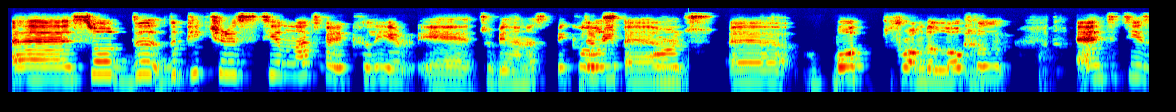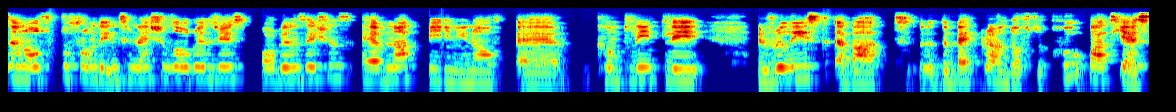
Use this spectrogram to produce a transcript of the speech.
Uh, so the, the picture is still not very clear, uh, to be honest, because um, uh, both from the local entities and also from the international organizations, organizations have not been, you know, uh, completely released about the background of the coup. But yes,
